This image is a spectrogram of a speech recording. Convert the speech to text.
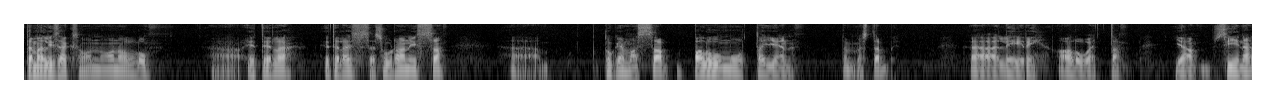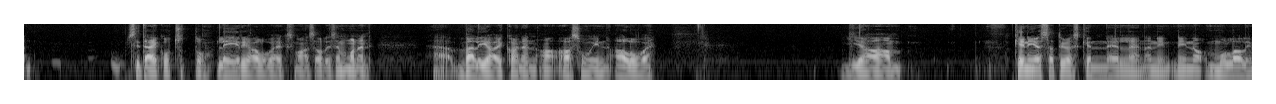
Tämän lisäksi on, on ollut etelä, eteläisessä Sudanissa tukemassa paluumuuttajien tämmöistä leirialuetta. Ja siinä sitä ei kutsuttu leirialueeksi, vaan se oli semmoinen väliaikainen asuinalue. Ja Keniassa työskennelleenä, niin, niin no, mulla oli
